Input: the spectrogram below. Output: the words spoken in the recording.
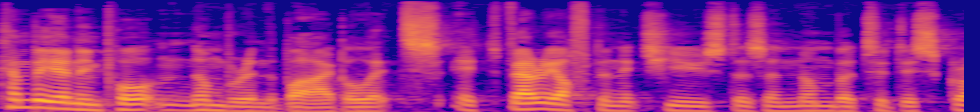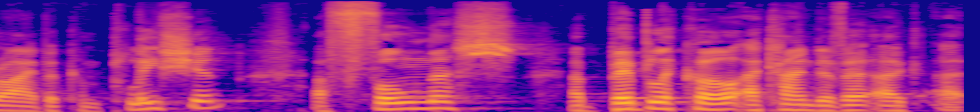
can be an important number in the Bible. It's, it's very often it's used as a number to describe a completion, a fullness, a biblical, a kind of a, a,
